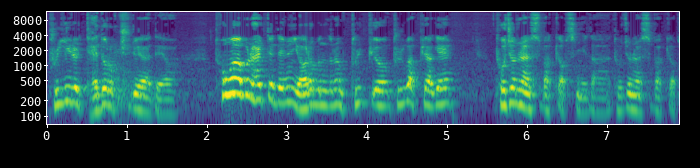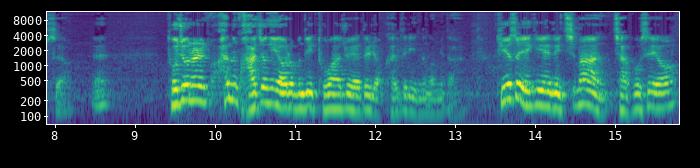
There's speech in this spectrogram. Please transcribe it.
분리를 되도록 줄여야 돼요. 통합을 할 때 되면 여러분들은 불표, 불가피하게 도전을 할 수밖에 없습니다. 도전할 수밖에 없어요. 예? 도전을 하는 과정에 여러분들이 도와줘야 될 역할들이 있는 겁니다. 뒤에서 얘기해야 되지만 자 보세요.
